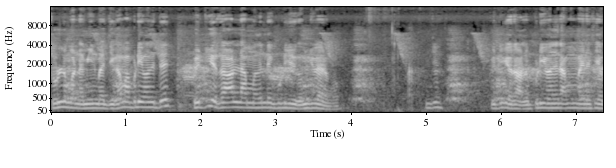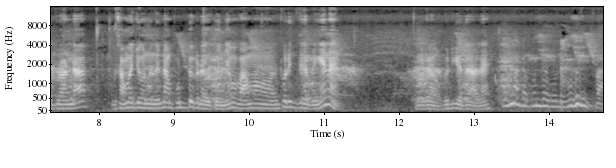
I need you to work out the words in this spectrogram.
துள்ளு மண்ணை மீன் வச்சுக்காம அப்படி வந்துட்டு பெட்டிய இறால் நம்ம வந்து பிடிச்சிருக்கோம். இஞ்சி வேறுங்க இஞ்சி பெட்டிய இறால் இப்படி வந்துட்டு அம்மா என்ன செய்ய போறாண்டா சமைச்சு கொண்டு வந்துட்டு நான் புட்டு கிடக்கு. கொஞ்சம் வந்து பொறிச்சு தரப்பீங்க என்ன? குண்டு குடிப்பா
